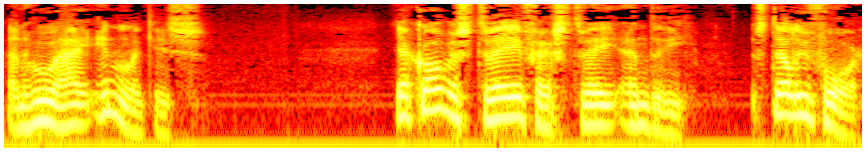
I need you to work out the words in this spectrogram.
en hoe hij innerlijk is. Jacobus 2 vers 2 en 3 Stel u voor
